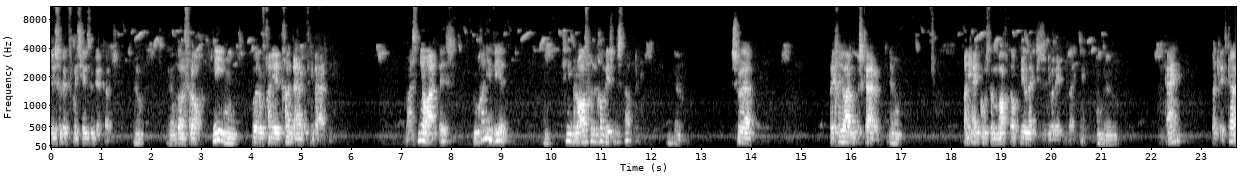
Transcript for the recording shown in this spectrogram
dis wat ek vir my seuns probeer coach. Ja. Ja. Op daai vraag. Nie Hmm. oor of gaan jy gaan dit werk of nie werk nie. Maar as dit in jou hart is, hoe gaan jy weet? As jy nie braaf genoeg gaan wees om te stap nie. Ja. So jy gaan jou hart moet beskerm. Ja. Want die uitkomste mag dalk nie lyk soos jy wil hê dit lyk nie. Ja. Okay? But let's go.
